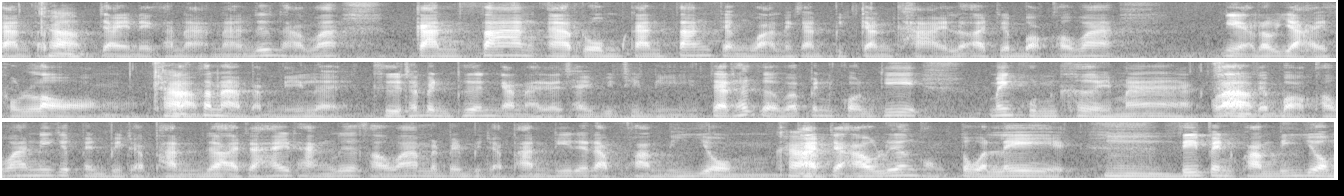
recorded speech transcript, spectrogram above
การตัดสินใจในขณะนั้นซึ่งถามว่าการสร้างอารมณ์การสร้างจังหวะในการปิดการขายเราอาจจะบอกเขาว่า เนี่ยเราอยากให้เขาลองครับ ลัษณะแบบนี้เลย คือถ้าเป็นเพื่อนกันอาจจะใช้วิธีนี้ แต่ถ้าเกิดว่าเป็นคนที่ไม่คุ้นเคยมากเราอาจจะบอกเขาว่านี่ก็เป็นผลิตภัณฑ์เราอาจจะให้ทางเลือกเขาว่ามันเป็นผลิตภัณฑ์ที่ได้รับความนิยม ครับ อาจจะเอาเรื่องของตัวเลข อืม ที่เป็นความนิยม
